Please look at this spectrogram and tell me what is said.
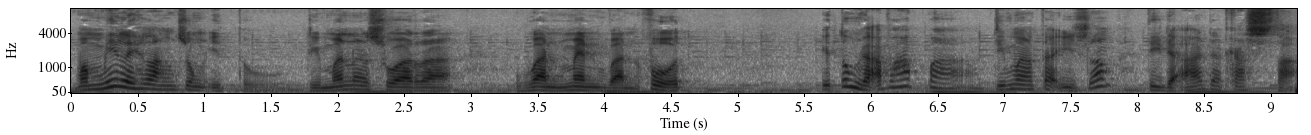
memilih langsung itu, di mana suara one man one vote itu nggak apa-apa. Di mata Islam tidak ada kasta.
